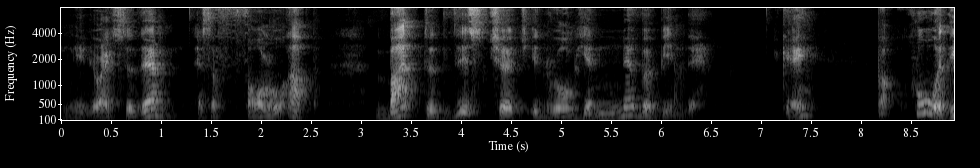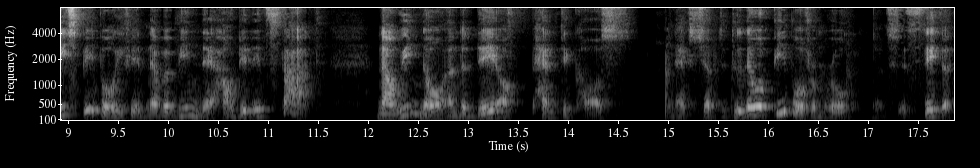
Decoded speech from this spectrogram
And he writes to them as a follow-up. But to this church in Rome, he had never been there. Okay? But who were these people if he had never been there? How did it start? Now we know on the day of Pentecost, in Acts chapter 2, there were people from Rome. It's stated.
